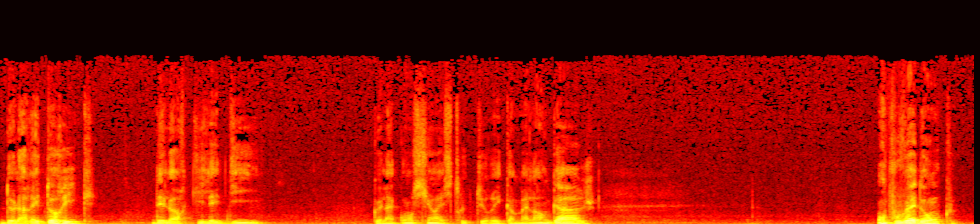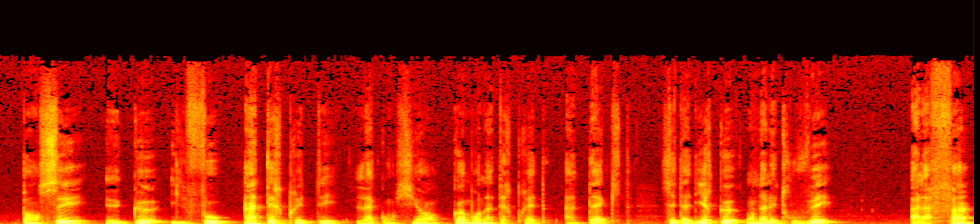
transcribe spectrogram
de la rhétorique dès lors qu'il est dit que l'inconscient est structuré comme un langage, on pouvait donc penser qu'il faut interpréter l'inconscient comme on interprète un texte, c'est-à-dire qu'on allait trouver à la fin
